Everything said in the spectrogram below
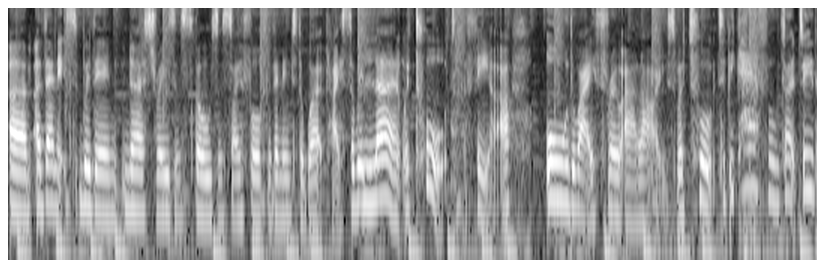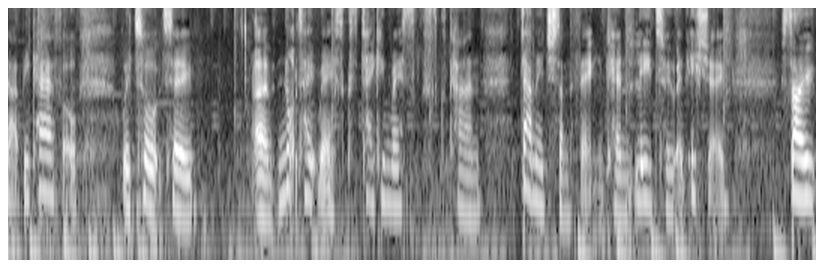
um, and then it's within nurseries and schools and so forth, and then into the workplace. So, we learn, we're taught fear all the way through our lives. We're taught to be careful, don't do that, be careful. We're taught to um, not take risks, taking risks can damage something, can lead to an issue. So,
